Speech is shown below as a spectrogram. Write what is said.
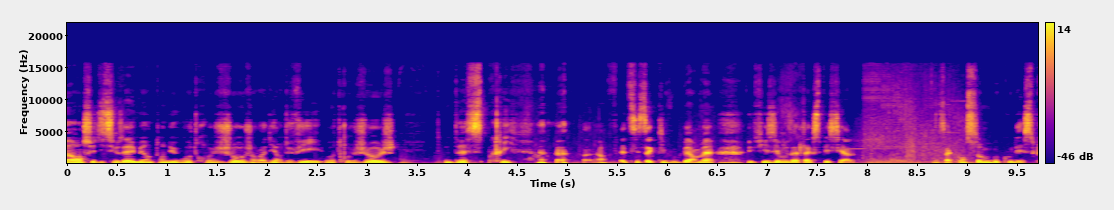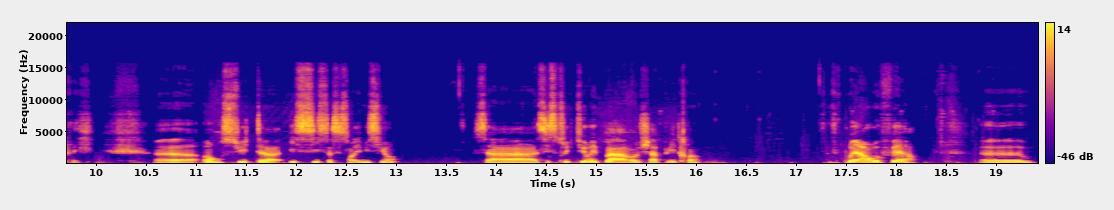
euh, Ensuite ici vous avez bien entendu votre jauge, on va dire de vie, votre jauge d'esprit. en fait c'est ça qui vous permet d'utiliser vos attaques spéciales. Ça consomme beaucoup d'esprit. Euh, ensuite ici ça ce sont les missions. Ça c'est structuré par chapitre. Vous pourrez en refaire. Euh, vous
